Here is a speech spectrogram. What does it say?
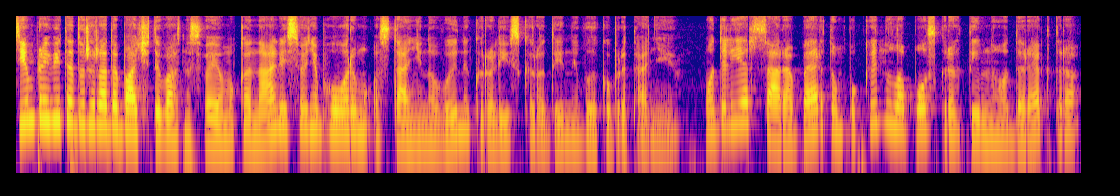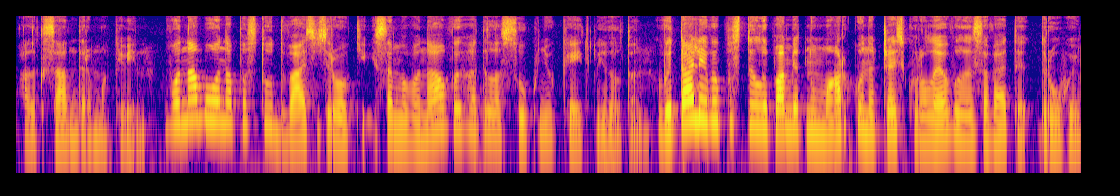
Всім привіт! Я дуже рада бачити вас на своєму каналі. Сьогодні обговоримо останні новини королівської родини Великобританії. Модельєр Сара Бертон покинула пост креативного директора Олександр Маквін. Вона була на посту 20 років, і саме вона вигадала сукню Кейт Мідлтон. В Італії випустили пам'ятну марку на честь королеви Елизавети II.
